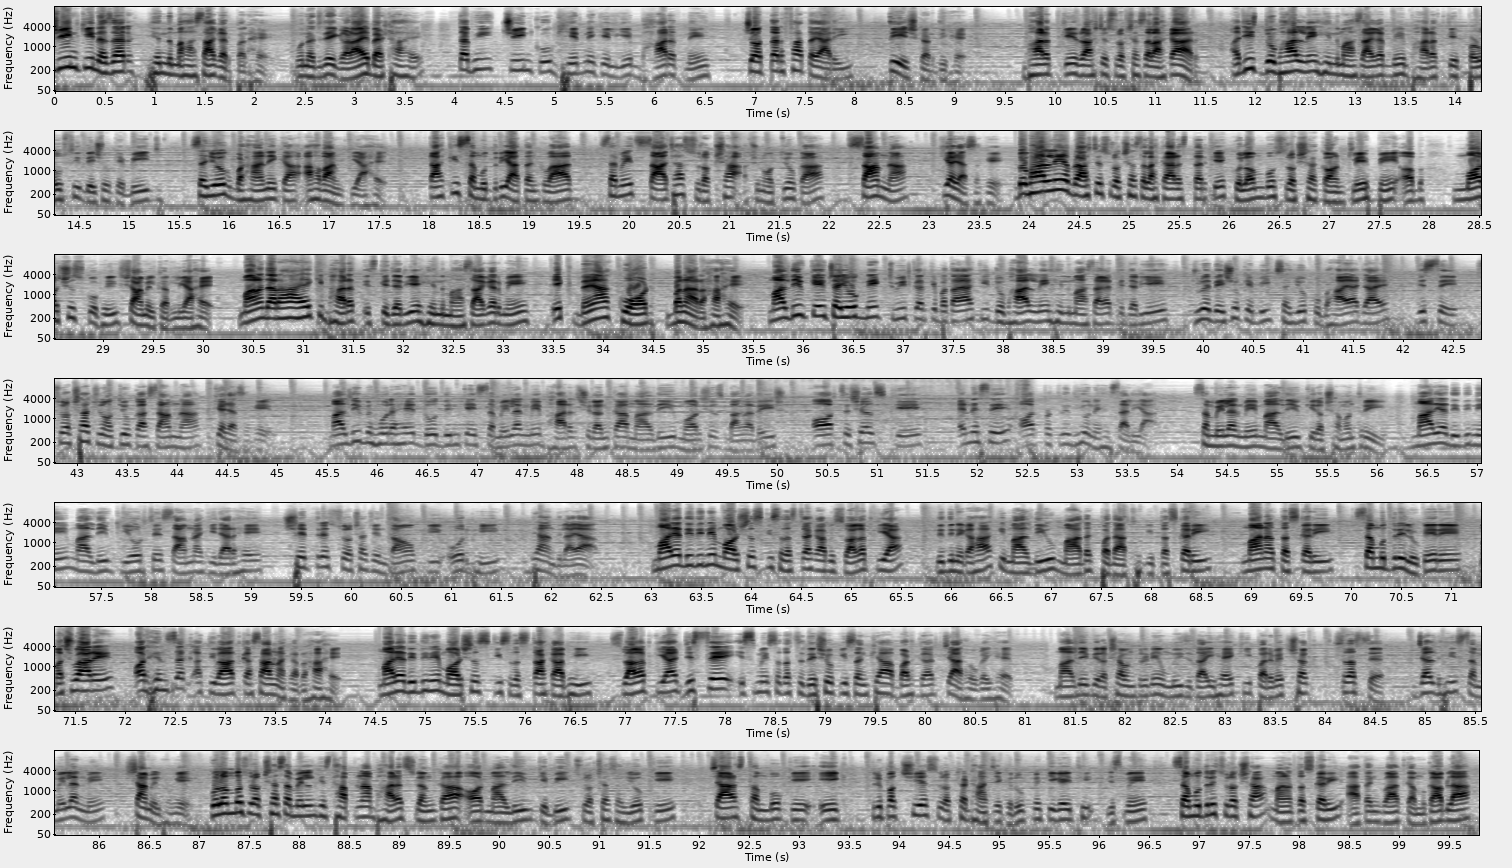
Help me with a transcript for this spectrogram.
चीन की नज़र हिंद महासागर पर है। वो नजरे गड़ाए बैठा है। तभी चीन को घेरने के लिए भारत ने चौतरफा तैयारी तेज कर दी है। भारत के राष्ट्रीय सुरक्षा सलाहकार अजीत डोभाल ने हिंद महासागर में भारत के पड़ोसी देशों के बीच सहयोग बढ़ाने का आह्वान किया है, ताकि समुद्री आतंकवाद समेत साझा सुरक्षा चुनौतियों का सामना किया जा सके। डोभाल ने अब राष्ट्रीय सुरक्षा सलाहकार स्तर के कोलंबो सुरक्षा कॉन्क्लेव में अब मॉरिशस को भी शामिल कर लिया है। माना जा रहा है कि भारत इसके ज़रिए हिंद महासागर में एक नया क्वाड बना रहा है। मालदीव के उच्चायोग ने ट्वीट करके बताया कि डोभाल ने हिंद महासागर के ज़रिए जुड़े देशों के बीच सहयोग को बढ़ाया जाए, जिससे सुरक्षा चुनौतियों का सामना किया जा सके। मालदीव में हो रहे दो दिन के इस सम्मेलन में भारत, श्रीलंका, मालदीव, मॉरिशस, बांग्लादेश और सेशल्स के एनएसए और प्रतिनिधियों ने हिस्सा लिया। सम्मेलन में मालदीव की रक्षा मंत्री मारिया दीदी ने मालदीव की ओर से सामना की जा रहे क्षेत्रीय सुरक्षा चिंताओं की ओर भी ध्यान दिलाया। मारिया दीदी ने मॉरिशस की सदस्यता का भी स्वागत किया। दीदी ने कहा कि मालदीव मादक पदार्थों की तस्करी, मानव तस्करी, समुद्री लुटेरे, मछुआरे और हिंसक अतिवाद का सामना कर रहा है। मारिया दीदी ने मॉरिशस की सदस्यता का भी स्वागत किया, जिससे इसमें सदस्य देशों की संख्या बढ़कर चार हो गई है। मालदीव की रक्षा मंत्री ने उम्मीद जताई है कि पर्यवेक्षक सदस्य जल्द ही सम्मेलन में शामिल होंगे। कोलंबो सुरक्षा सम्मेलन की स्थापना, भारत, श्रीलंका और मालदीव के बीच सुरक्षा सहयोग के चार स्तंभों के एक त्रिपक्षीय सुरक्षा ढांचे के रूप में की गई थी, जिसमें समुद्री सुरक्षा, मानव तस्करी, आतंकवाद का मुकाबला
